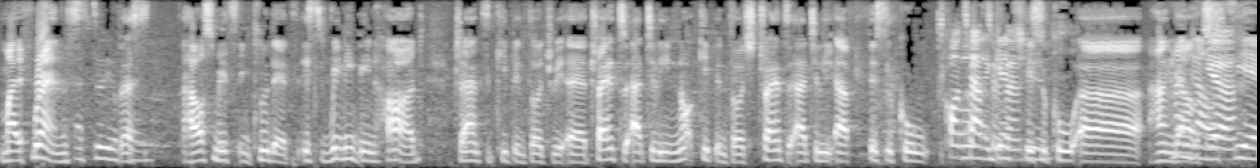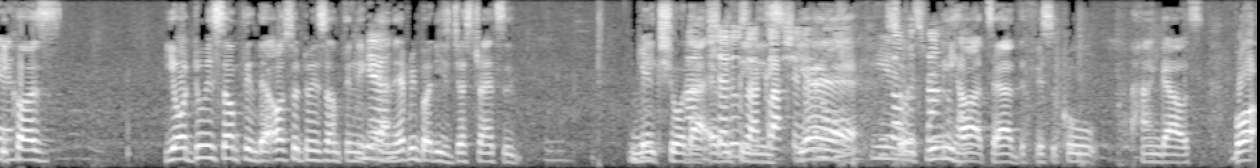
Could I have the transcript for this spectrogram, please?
my friends, Are still your that's friends. Housemates included. It's really been hard trying to keep in touch with, uh, trying to actually not keep in touch, trying to actually have physical Contact Oh, with get them. you. physical uh, hangouts. Hangouts, Yeah. yeah. Because you're doing something, they're also doing something, Yeah. and everybody's just trying to make sure that And everything are is clashing yeah. and. It's So it's really hard to have the physical hangouts, but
